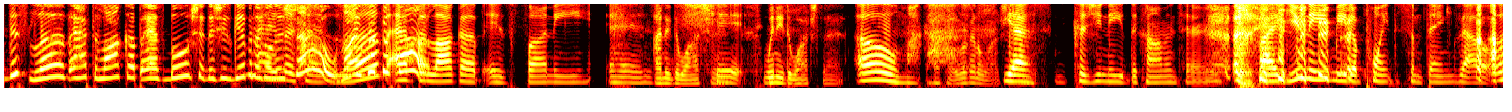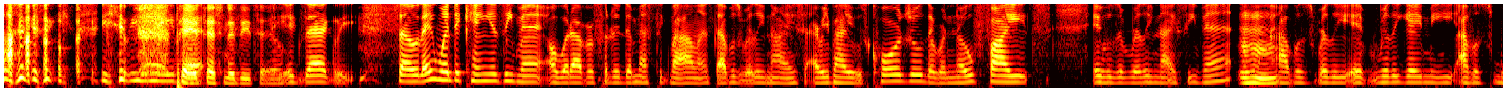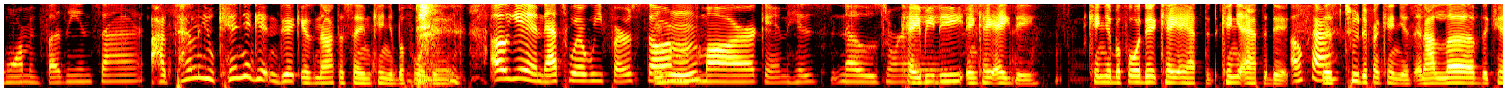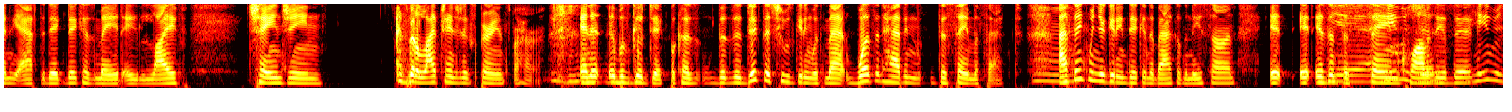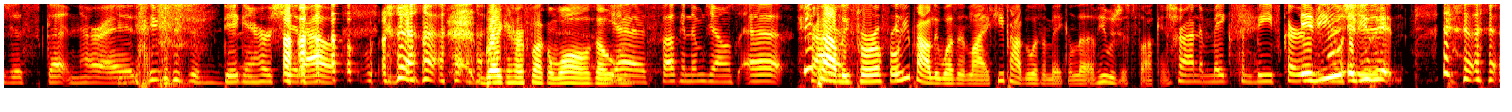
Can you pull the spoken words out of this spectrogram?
This love after lockup ass bullshit that she's giving us Hey, on the listen, show. Love Like, the after lockup is funny as I need to watch shit. it. We need to watch that. Oh my god. Okay, we're gonna watch. Yes, because you need the commentary. like you need me to point some things out. you need Pay that. attention to detail. Exactly. So they went to Kenya's event or whatever for the domestic violence. That was really nice. Everybody was cordial. There were no fights. It was a really nice event. Mm-hmm. I was really, it really gave me, I was warm and fuzzy inside. I'm telling you, Kenya getting dick is not the same Kenya before dick. Oh yeah, and that's where we first saw Mm-hmm. Marc and his nose ring. KBD and KAD. Kenya before dick, KA after Kenya after dick. Okay. There's two different Kenyas, and I love the Kenya after dick. Dick has made a life changing. It's been a life changing experience for her, and it, it was good dick because the the dick that she was getting with Matt wasn't having the same effect. I think when you're getting dick in the back of the Nissan, it it isn't the Mm. Yeah, he same quality just- of dick. He was just scutting her ass. He was just digging her shit out. breaking her fucking walls open. yes, fucking them Jones up. He probably to, for real, for real, he probably wasn't like he probably wasn't making love. He was just fucking. trying to make some beef curtains. If you if you hit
